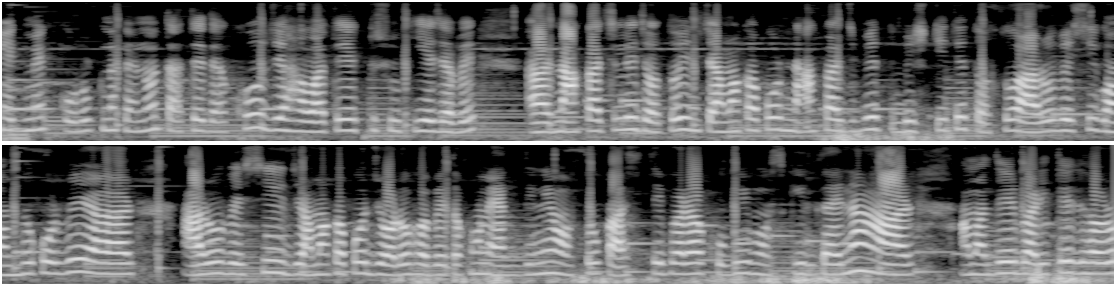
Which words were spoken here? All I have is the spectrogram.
মেঘমেঘ করুক না কেন, তাতে দেখো যে হাওয়াতে একটু শুকিয়ে যাবে। আর না কাচলে যতই জামা কাপড় না কাচবে বৃষ্টিতে তত আরও বেশি গন্ধ করবে। আর আরও বেশি জামা কাপড় জড়ো হবে, তখন একদিনে অত কাচতে পারা খুবই মুশকিল, তাই না? আর আমাদের বাড়িতে ধরো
